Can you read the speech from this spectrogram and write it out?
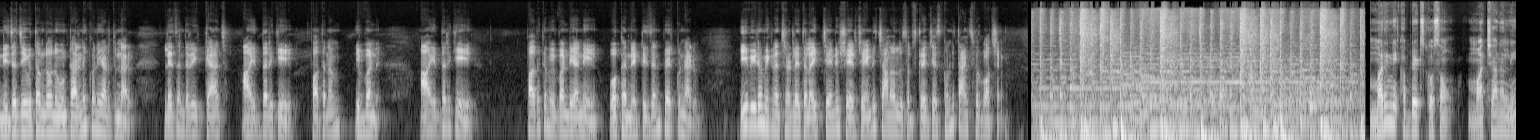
నిజ జీవితంలోనూ ఉంటారని కొనియాడుతున్నారు. లెజెండరీ క్యాచ్ ఆ ఇద్దరికి పతనం ఇవ్వండి. ఆ ఇద్దరికి పథకం ఇవ్వండి అని ఒక నెటిజన్ పేర్కొన్నాడు. ఈ వీడియో మీకు నచ్చినట్లయితే లైక్ చేయండి షేర్ చేయండి ఛానల్ను సబ్స్క్రైబ్ చేసుకోండి. థ్యాంక్స్ ఫర్ వాచింగ్ మరిన్ని అప్డేట్స్ కోసం మా ఛానల్ని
